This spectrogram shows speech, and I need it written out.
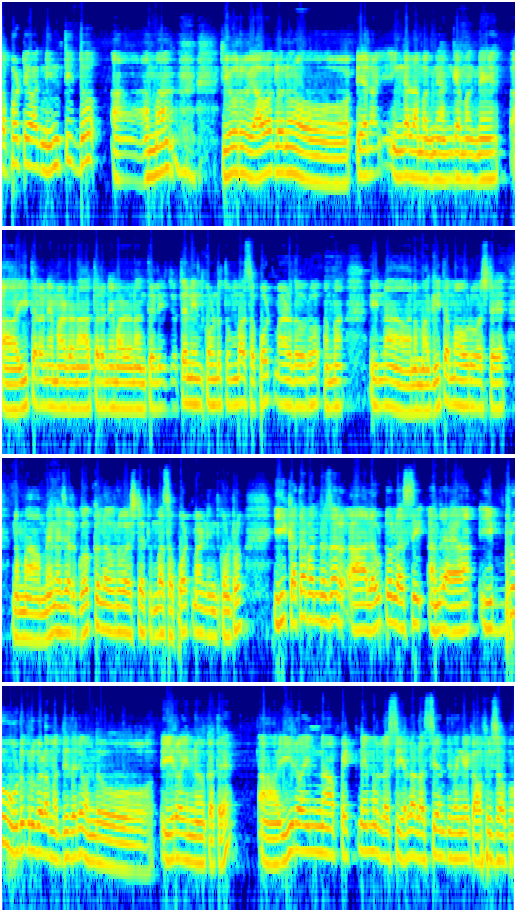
ಸಪೋರ್ಟಿವ್ ಆಗಿ ನಿಂತಿದ್ದು ಅಮ್ಮ, ಇವರು ಯಾವಾಗ್ಲೂ ಏನೋ ಹಿಂಗಲ್ಲ ಮಗ್ನೆ, ಹಂಗೆ ಮಗ್ನೆ ಈ ಥರನೇ ಮಾಡೋಣ, ಆ ಥರನೇ ಮಾಡೋಣ ಅಂತೇಳಿ ಜೊತೆ ನಿಂತ್ಕೊಂಡು ತುಂಬ ಸಪೋರ್ಟ್ ಮಾಡಿದವರು ಅಮ್ಮ. ಇನ್ನು ನಮ್ಮ ಗೀತಮ್ಮ ಅವರು ಅಷ್ಟೇ, ನಮ್ಮ ಮ್ಯಾನೇಜರ್ ಗೋಕುಲ್ ಅವರು ಅಷ್ಟೇ ತುಂಬ ಸಪೋರ್ಟ್ ಮಾಡಿ ನಿಂತ್ಕೊಂಡ್ರು. ಈ ಕತೆ ಬಂದು ಸರ್ ಲವ್ ಟು ಲಸ್ಸಿ ಅಂದರೆ ಇಬ್ಬರು ಹುಡುಗರುಗಳ ಮಧ್ಯದಲ್ಲಿ ಒಂದು ಹೀರೋಯಿನ್ ಕತೆ. ಹೀರೋಯಿನ್ ಪೆಟ್ ನೇಮು ಲಸ್ಸಿ, ಎಲ್ಲ ಲಸ್ಸಿ ಅಂತಿದ್ದಂಗೆ ಕಾಫಿ ಶಾಪು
